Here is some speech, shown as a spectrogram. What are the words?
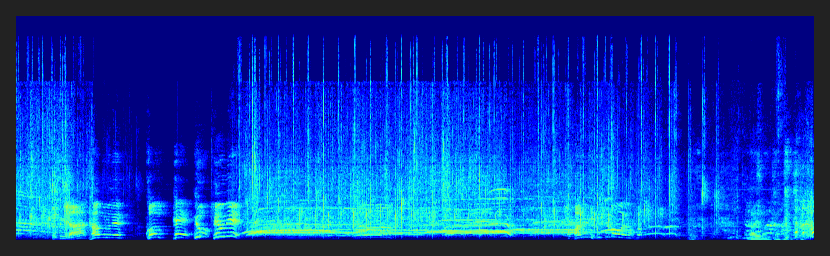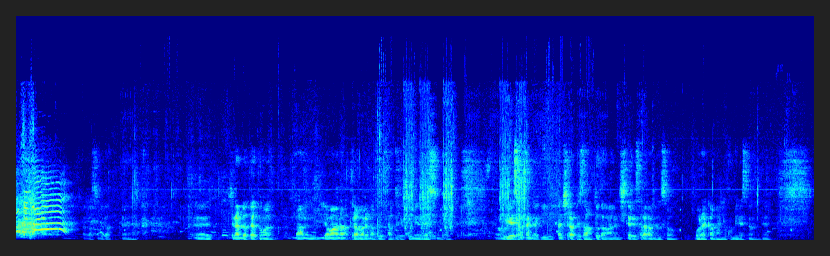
좋습니다. 다음으로는 몇 달 동안 많은 영화나 드라마를 만드는 사람들이 고민을 했습니다. 우리의 상상력이 현실 앞에서 압도당하는 시대를 살아가면서 뭘 할까 많이 고민했었는데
